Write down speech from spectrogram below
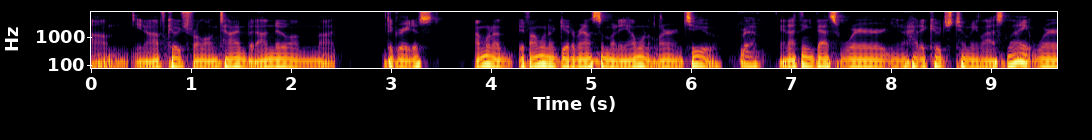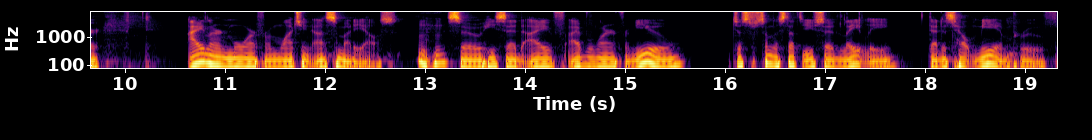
Um, you know, I've coached for a long time, but I know I'm not the greatest. I'm going to, if I'm going to get around somebody, I want to learn too. right And I think that's where, you know, I had a coach tell me last night where I learned more from watching us somebody else. Mhm. So he said, I've I've learned from you just some of the stuff that you said lately that has helped me improve.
